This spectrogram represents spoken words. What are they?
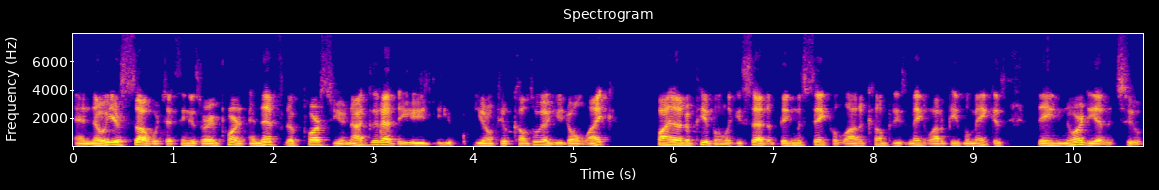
and know yourself, which I think is very important. And then for the parts you're not good at, that you you, you don't feel comfortable, you don't like, find other people. And like you said, a big mistake a lot of companies make, a lot of people make is they ignore the other two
